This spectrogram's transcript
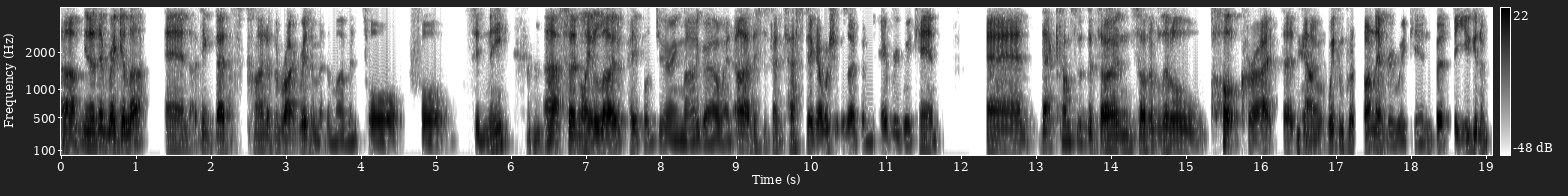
um, you know, they're regular. And I think that's kind of the right rhythm at the moment for for Sydney. Mm-hmm. Uh, certainly, a load of people during Mardi Gras went, "Oh, this is fantastic! I wish it was open every weekend." And that comes with its own sort of little hook, right? That yeah. you know we can put it on every weekend, but are you going to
